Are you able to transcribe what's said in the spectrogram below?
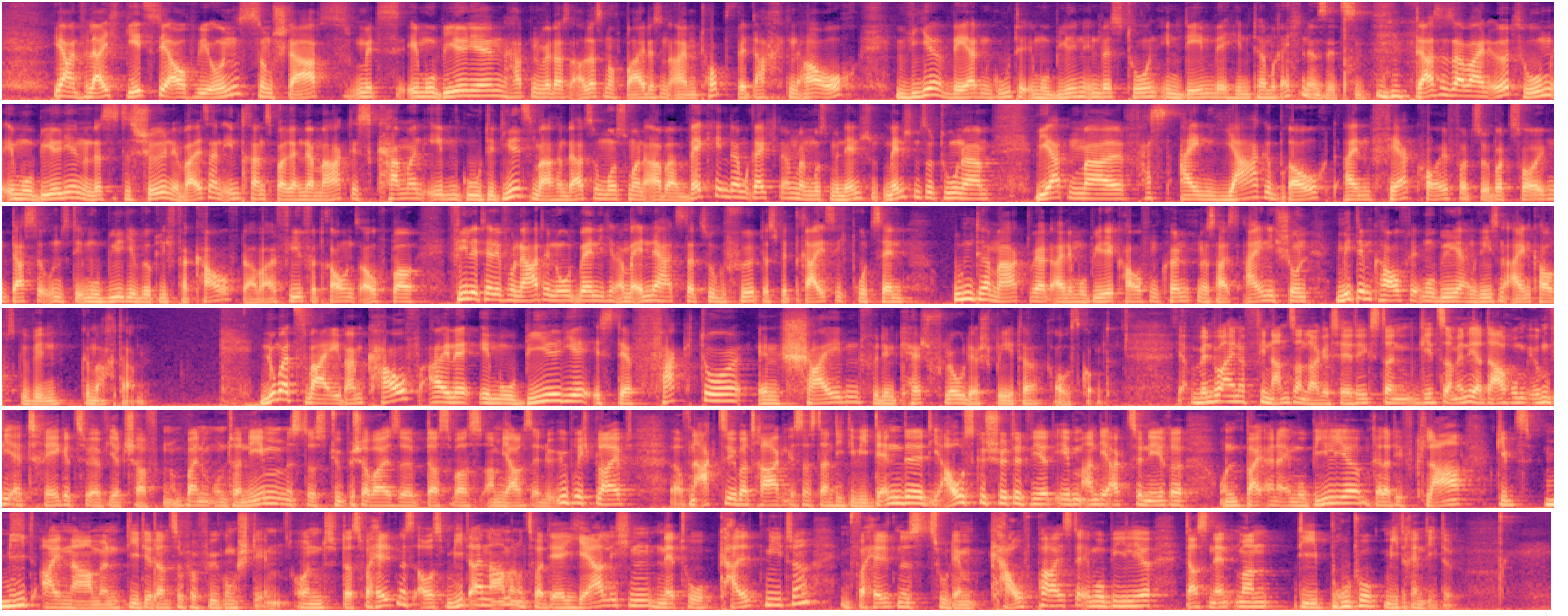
Ja, und vielleicht geht es dir auch wie uns. Zum Start mit Immobilien hatten wir das alles noch beides in einem Topf. Wir dachten auch, wir werden gute Immobilieninvestoren, indem wir hinterm Rechner sitzen. Mhm. Das ist aber ein Irrtum. Immobilien, und das ist das Schöne, weil es ein intransparenter Markt ist, kann man eben gute Deals machen. Dazu muss man aber weg hinterm Rechner, man muss mit Menschen, Menschen zu tun haben. Wir hatten mal fast ein Jahr gebraucht, einen Verkäufer zu überzeugen, dass er uns die Immobilie wirklich verkauft. Da war viel Vertrauensaufbau, viele Telefonate Monate notwendig und am Ende hat es dazu geführt, dass wir 30 Prozent unter Marktwert eine Immobilie kaufen könnten. Das heißt eigentlich schon mit dem Kauf der Immobilie einen riesen Einkaufsgewinn gemacht haben. Nummer zwei, beim Kauf einer Immobilie ist der Faktor entscheidend für den Cashflow, der später rauskommt. Ja, wenn du eine Finanzanlage tätigst, dann geht es am Ende ja darum, irgendwie Erträge zu erwirtschaften. Und bei einem Unternehmen ist das typischerweise das, was am Jahresende übrig bleibt. Auf eine Aktie übertragen ist das dann die Dividende, die ausgeschüttet wird eben an die Aktionäre. Und bei einer Immobilie, relativ klar, gibt es Mieteinnahmen, die dir dann zur Verfügung stehen. Und das Verhältnis aus Mieteinnahmen, und zwar der jährlichen Netto-Kaltmiete im Verhältnis zu dem Kaufpreis der Immobilie, das nennt man die Brutto-Mietrendite.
